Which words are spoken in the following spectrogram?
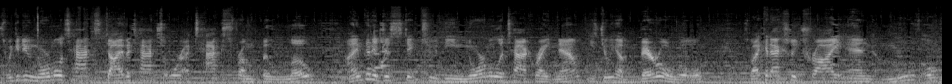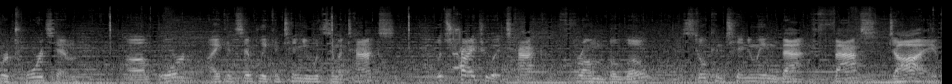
So we can do normal attacks, dive attacks, or attacks from below. I'm going to just stick to the normal attack right now. He's doing a barrel roll, so I could actually try and move over towards him, um, or I can simply continue with some attacks. Let's try to attack from below. Still continuing that fast dive.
